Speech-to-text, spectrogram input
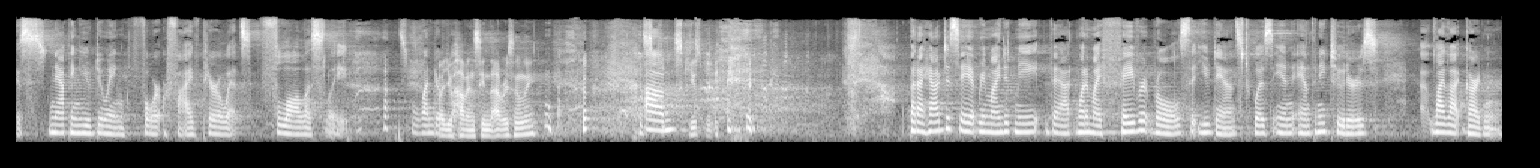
snapping you doing four or five pirouettes flawlessly. It's wonderful. Oh, you haven't seen that recently? Um, Excuse me. But I had to say, it reminded me that one of my favorite roles that you danced was in Anthony Tudor's uh, Lilac Garden,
